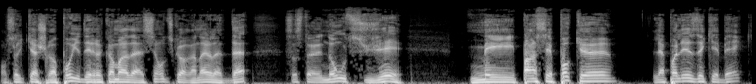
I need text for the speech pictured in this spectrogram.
On se le cachera pas, il y a des recommandations du coroner là-dedans. Ça, c'est un autre sujet. Mais pensez pas que la police de Québec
